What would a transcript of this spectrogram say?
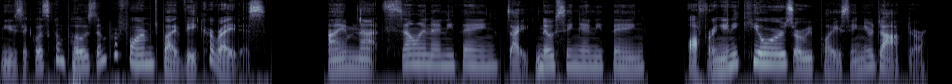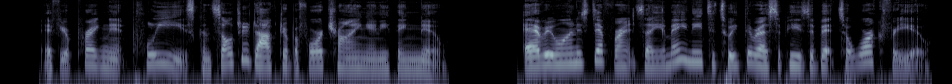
Music was composed and performed by V. Karaitis. I am not selling anything, diagnosing anything, offering any cures, or replacing your doctor. If you're pregnant, please consult your doctor before trying anything new. Everyone is different, so you may need to tweak the recipes a bit to work for you.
